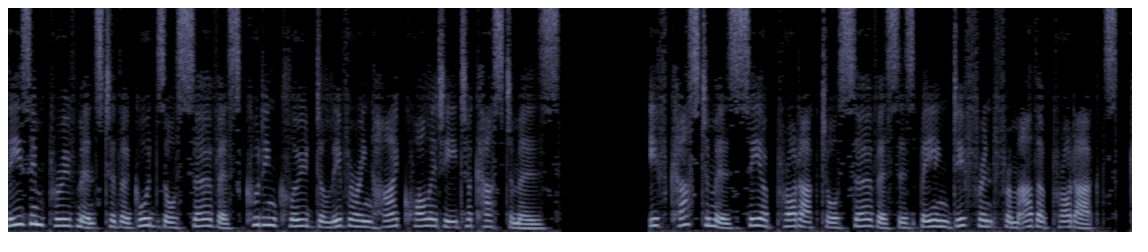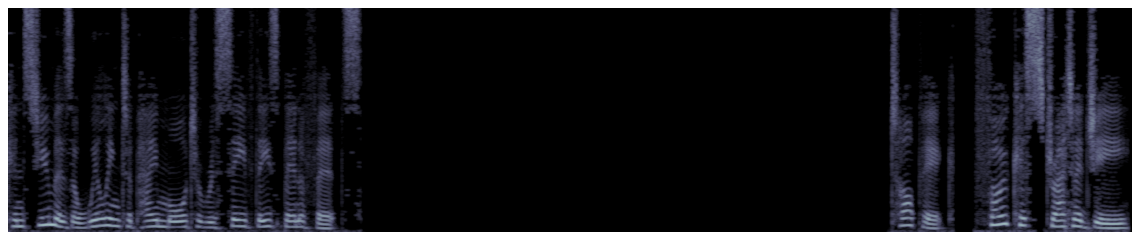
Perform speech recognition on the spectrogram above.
These improvements to the goods or service could include delivering high quality to customers. If customers see a product or service as being different from other products, consumers are willing to pay more to receive these benefits. Focus strategy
